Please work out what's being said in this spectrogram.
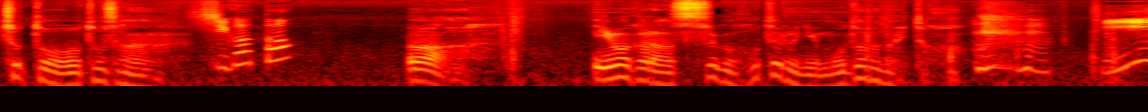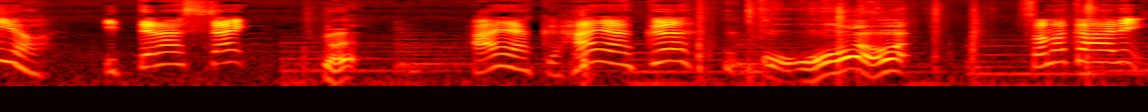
ちょっとお父さん。あ仕事？あ今からすぐホテルに戻らないと。いいよ。行ってらっしゃい。え？早く早く。おおいおい。その代わり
